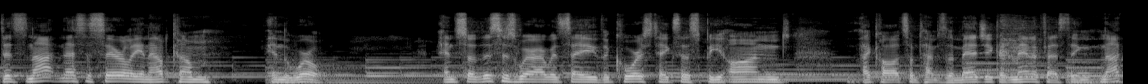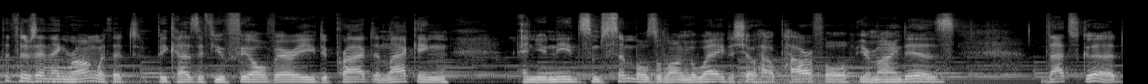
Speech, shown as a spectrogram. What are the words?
That's not necessarily an outcome in the world. And so this is where I would say the Course takes us beyond, I call it sometimes the magic of manifesting. Not that there's anything wrong with it, because if you feel very deprived and lacking, and you need some symbols along the way to show how powerful your mind is, that's good.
